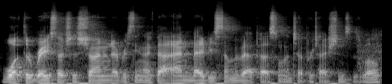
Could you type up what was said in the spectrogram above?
what the research has shown and everything like that, and maybe some of our personal interpretations as well.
